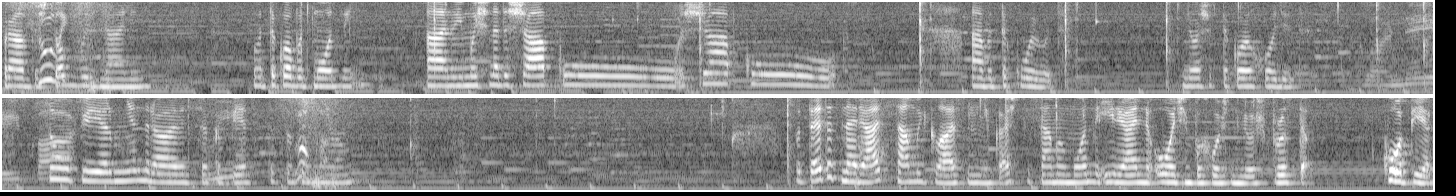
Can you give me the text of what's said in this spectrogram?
правда, чтобы вы знали. Вот такой вот модный. А, ну ему еще надо шапку. Шапку. А, вот такой вот. Лёша в такое ходит. Супер, мне нравится, капец, это супер мило. Вот этот наряд самый классный, мне кажется, самый модный и реально очень похож на Лёшу, просто копия.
